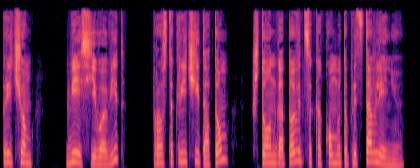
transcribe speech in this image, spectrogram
Причем весь его вид просто кричит о том, что он готовится к какому-то представлению.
